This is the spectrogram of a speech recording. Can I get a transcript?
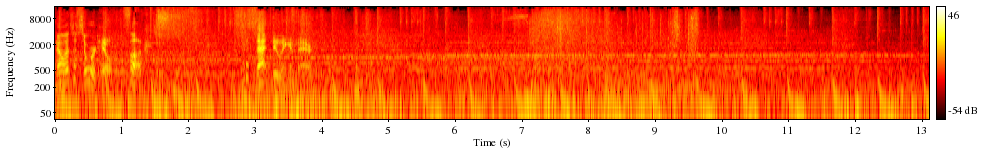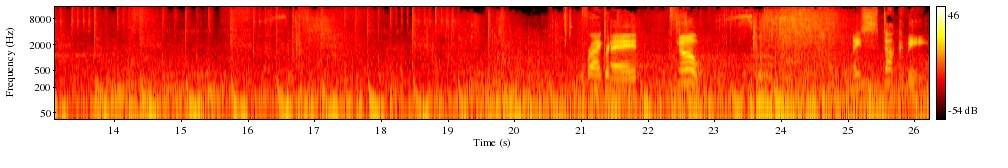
No, that's a sword hilt. What the fuck? What is that doing in there? Frag grenade. No! They stuck me.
